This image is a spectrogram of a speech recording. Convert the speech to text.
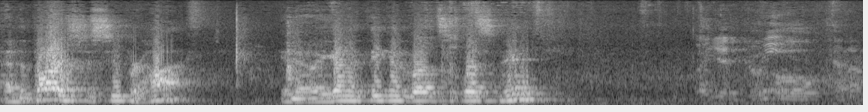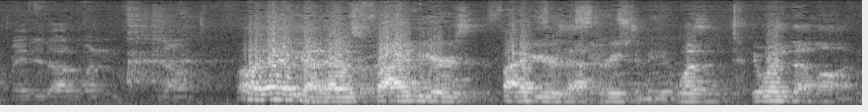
And the bar is just super high. You know, you got to think about what's new. But yet Google kind of made it out when, you know. Oh, there you go. That was five years. Five years after each of me. It wasn't. It wasn't that long.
